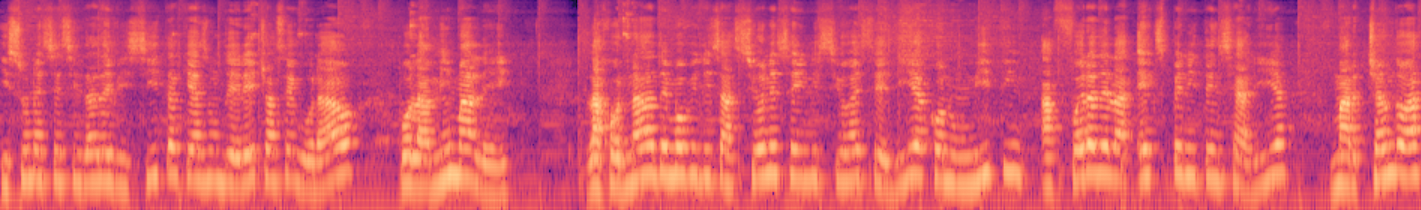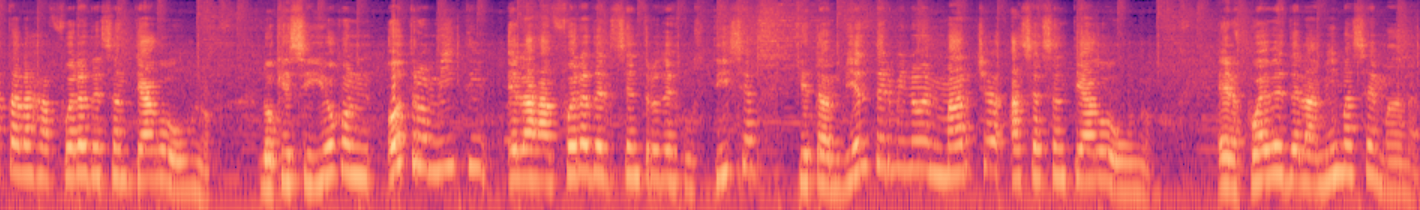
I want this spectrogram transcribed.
y su necesidad de visita que es un derecho asegurado por la misma ley. La jornada de movilizaciones se inició ese día con un meeting afuera de la ex penitenciaría, marchando hasta las afueras de Santiago 1, lo que siguió con otro meeting en las afueras del Centro de Justicia, que también terminó en marcha hacia Santiago 1, el jueves de la misma semana,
